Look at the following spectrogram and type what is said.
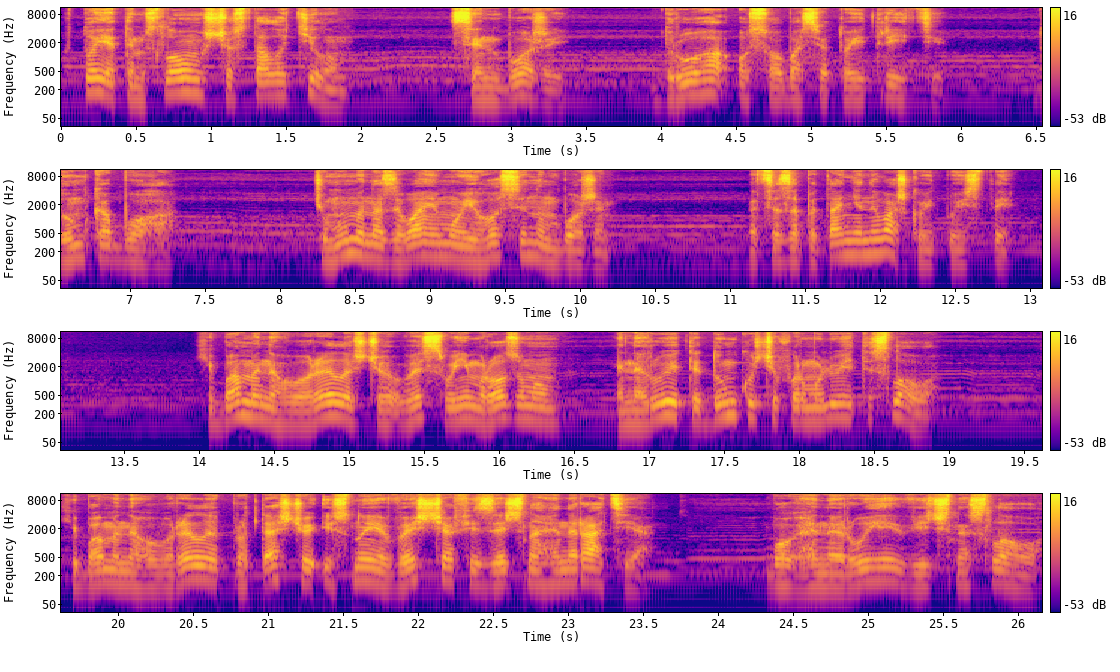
Хто є тим словом, що стало тілом? Син Божий, друга особа Святої Трійці, думка Бога. Чому ми називаємо Його Сином Божим? На це запитання неважко відповісти. Хіба ми не говорили, що ви своїм розумом генеруєте думку чи формулюєте слово? Хіба ми не говорили про те, що існує вища фізична генерація? Бог генерує вічне слово.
